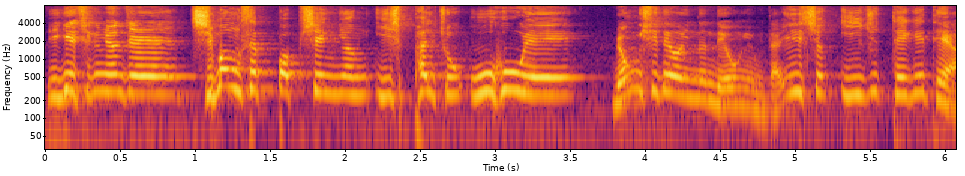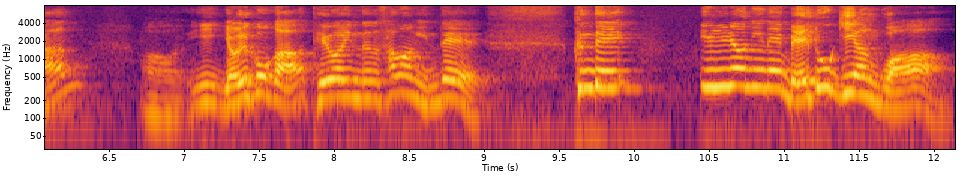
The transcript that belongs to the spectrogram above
이게 지금 현재 지방세법 시행령 28조 5호에 명시되어 있는 내용입니다. 일식 2주택에 대한 어, 이 열거가 되어 있는 상황인데 근데 1년 이내 매도 기한과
